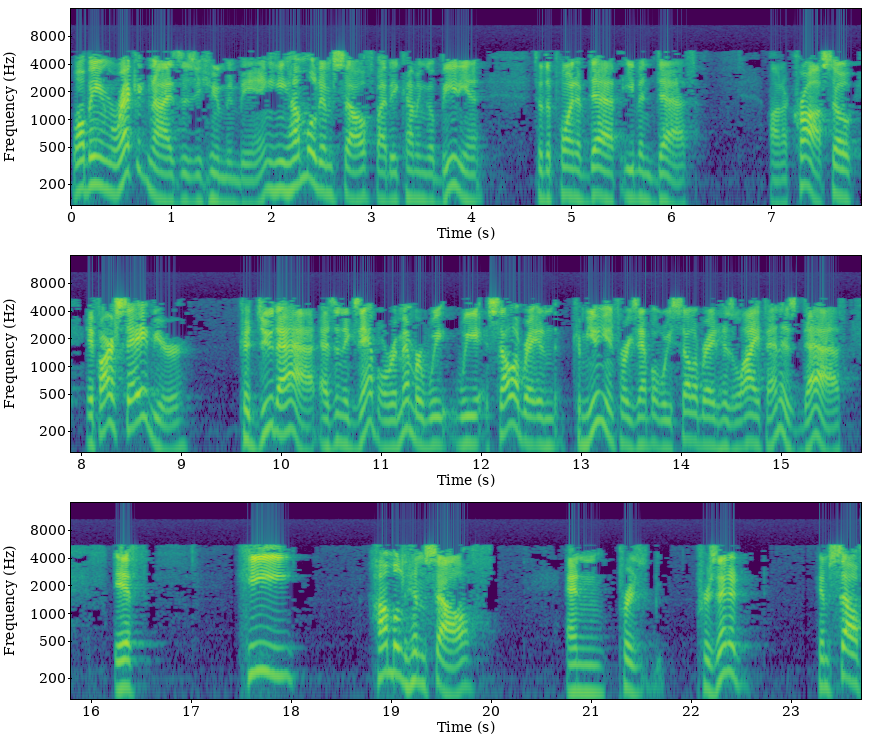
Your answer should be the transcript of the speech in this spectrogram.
while being recognized as a human being, he humbled himself by becoming obedient to the point of death, even death on a cross. So if our Savior could do that as an example. Remember, we, we celebrate in communion, for example, we celebrate his life and his death. If he humbled himself and pre- presented himself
